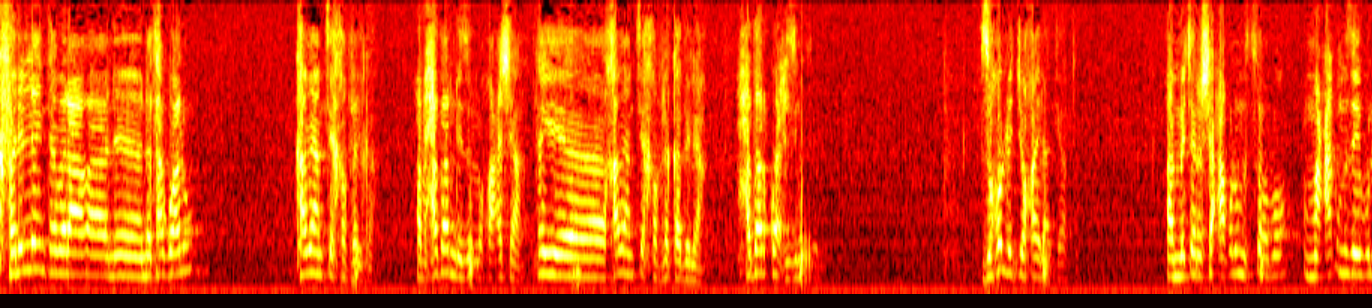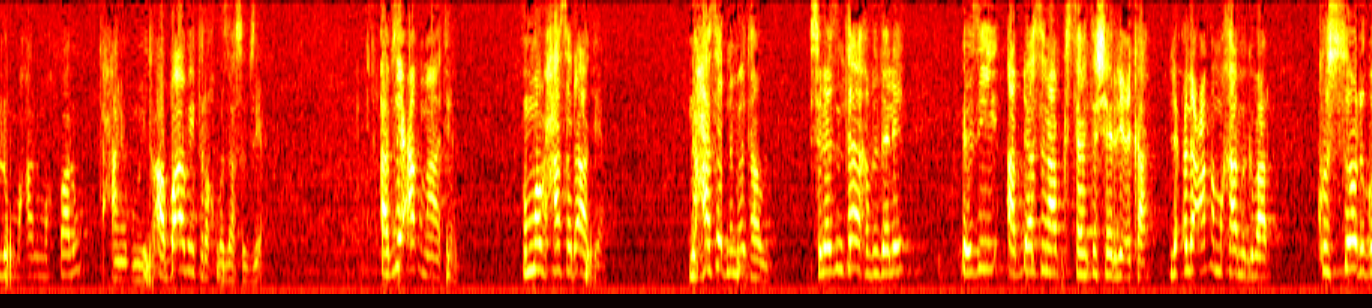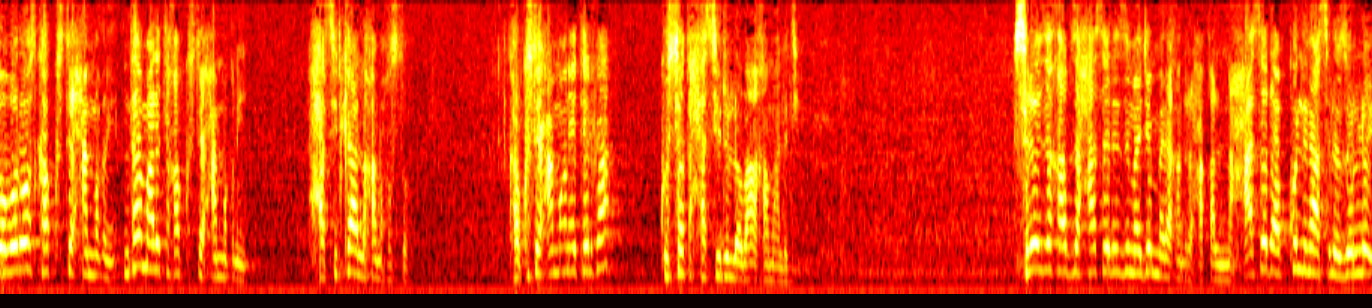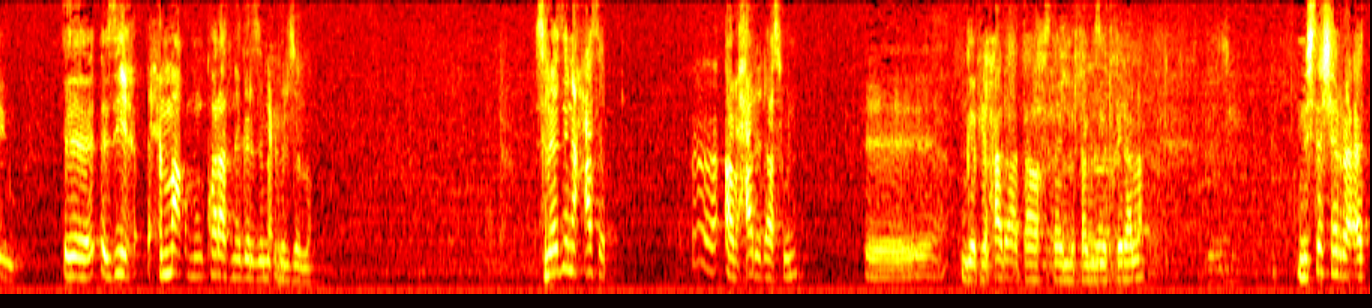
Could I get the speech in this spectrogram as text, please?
ክፈልለይ እንተበላ ነታ ጓሉ ካበይ ኣምፅ ከፍለልካ ኣብ ሓዳር እንደ ዘለኹ ዓሻ እንታይ ካበይ ኣምፅ ከፍለካ ደልያ ሓዳር ኳ ሒዙ ዘሎ እዚ ኩሉ እጆኻ ኢላ ትያቱ ኣብ መጨረሻ ዓቕሉ ምስ ፀበቦ እማ ዓቕሚ ዘይብሉ ምዃኑ ምኽፋሉ ተሓኒቑ መይቱ ኣቦ ኣበይ ትረኽቦ እዛ ሰብ እዚኣ ኣብዘይ ዓቕሚ ኣትያ እሞ ብ ሓሰድ ኣትያ ንሓሰድ ንምእታዊ ስለዚ እንታይ ክብል ደልየ እዚ ኣብ ዳስን ኣብ ክስታይን ተሸሪዕካ ልዕሊ ዓቕምኻ ምግባር ኩስቶ ድገበርዎስ ካብ ኩስቶ ይሓምቕኒ እንታይ ማለት እዩ ካብ ኩስቶ ይሓምቕኒ ሓሲድካ ኣለኻ ንኹስቶ ካብ ኩስቶ ይሓምቕኒ እተልካ ኩስቶ ተሓሲዱ ኣሎ ብኣኻ ማለት እዩ ስለዚ ካብዚ ሓሰድ እዚ መጀመርያ ክንርሕቕ ኣለና ሓሰድ ኣብ ኩልና ስለ ዘሎ እዩ እዚ ሕማቕ ምንኮራት ነገር ዝምዕብል ዘሎ ስለዚ ንሓሰድ ኣብ ሓደ ዳስ እውን ገፊ ሓደ ኣታ ክስታይ ምርታ ግዜ ትኸይዳ ኣላ ምስ ተሸርዐት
